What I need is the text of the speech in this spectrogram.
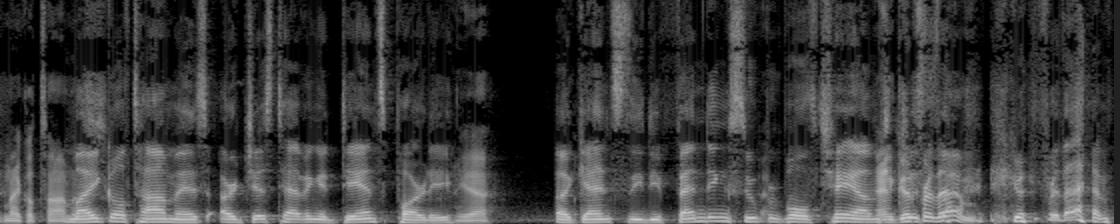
Michael Thomas. Michael Thomas are just having a dance party Yeah. against the defending Super Bowl champs. And good Just for them. good for them.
